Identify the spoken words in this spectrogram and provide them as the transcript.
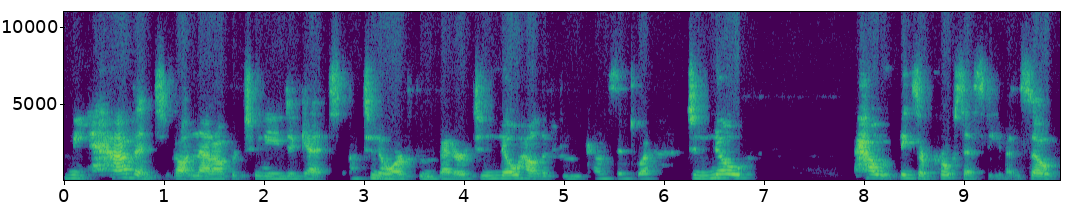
we haven't gotten that opportunity to get to know our food better, to know how the food comes into it, to know how things are processed even. So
